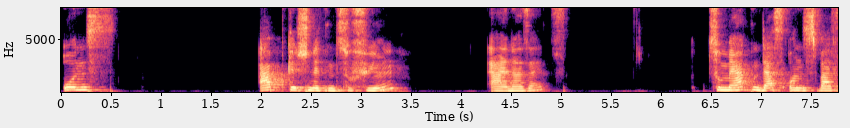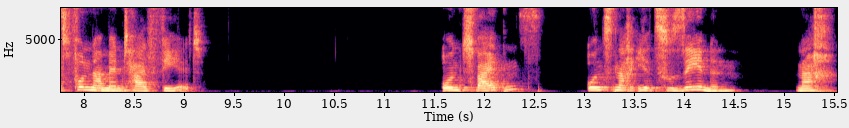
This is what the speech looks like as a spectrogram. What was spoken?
uns abgeschnitten zu fühlen, einerseits, zu merken, dass uns was fundamental fehlt und zweitens, uns nach ihr zu sehnen, nach,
